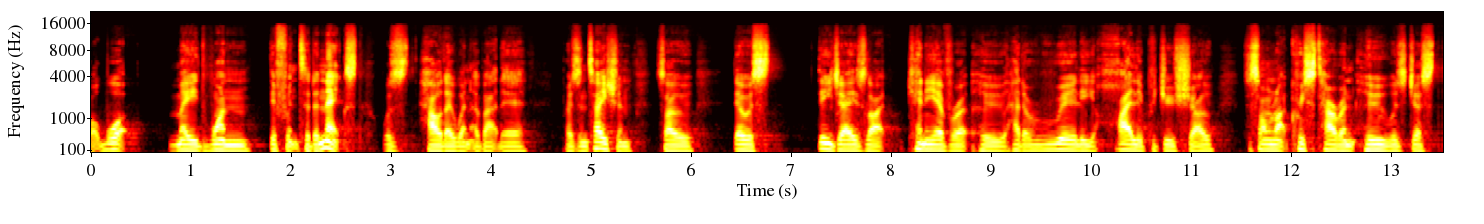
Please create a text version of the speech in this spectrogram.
But what made one different to the next was how they went about their presentation. So there was DJs like Kenny Everett who had a really highly produced show, to someone like Chris Tarrant who was just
